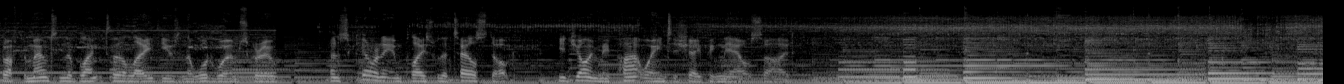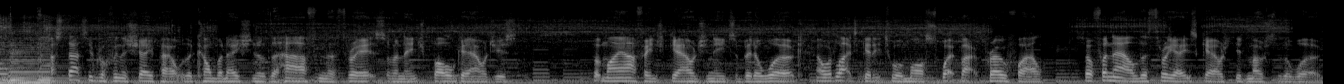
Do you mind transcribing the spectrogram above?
so after mounting the blank to the lathe using the woodworm screw and securing it in place with a tailstock, you join me partway into shaping the outside. I started roughing the shape out with a combination of the half and the 3 eighths of an inch bowl gouges, but my half inch gouge needs a bit of work. I would like to get it to a more swept back profile, so for now the 3 eighths gouge did most of the work.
